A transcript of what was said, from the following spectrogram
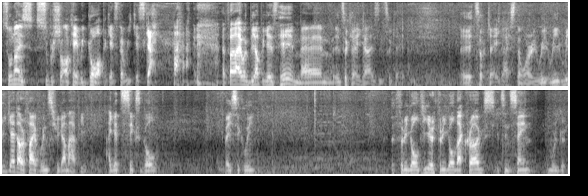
Sona is super strong. Okay, we go up against the weakest guy. I thought I would be up against him, man. It's okay, guys. It's okay. It's okay, guys. Don't worry. We, we, we get our 5 win streak. I'm happy. I get 6 gold, basically. 3 gold here, 3 gold at Krugs. It's insane. We're good.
